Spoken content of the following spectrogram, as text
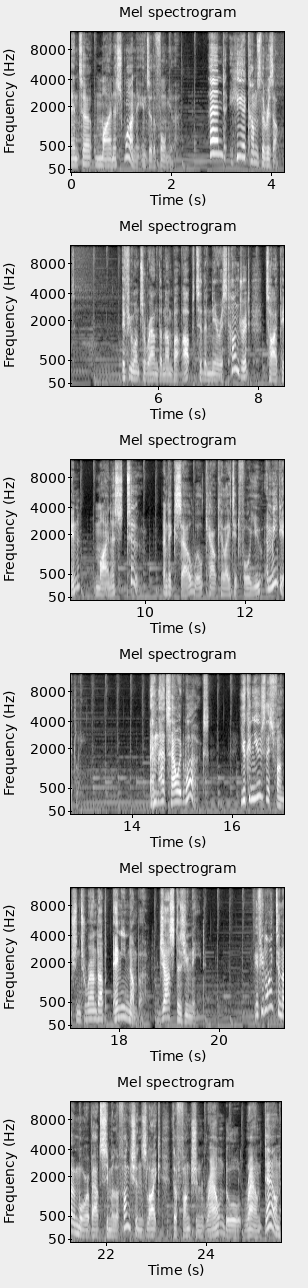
enter minus 1 into the formula. And here comes the result. If you want to round the number up to the nearest 100, type in minus 2, and Excel will calculate it for you immediately. And that's how it works. You can use this function to round up any number, just as you need. If you'd like to know more about similar functions like the function round or round down,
